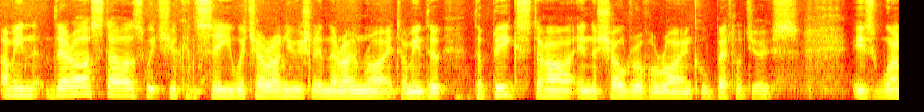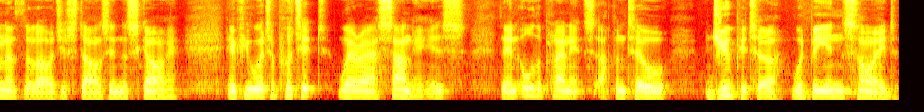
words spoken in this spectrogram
I mean, there are stars which you can see which are unusual in their own right. I mean, the the big star in the shoulder of Orion called Betelgeuse is one of the largest stars in the sky. If you were to put it where our sun is, then all the planets up until Jupiter would be inside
